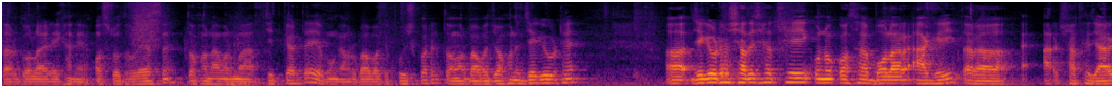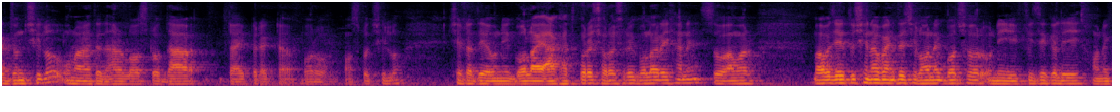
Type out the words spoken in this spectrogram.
তার গলার এখানে অস্ত্র ধরে আছে। তখন আমার মা চিৎকার দেয় এবং আমার বাবাকে পুশ করে। তো আমার বাবা যখনই জেগে ওঠে জেগে ওঠার সাথে সাথেই কোনো কথা বলার আগেই তারা সাথে যে আরেকজন ছিল, ওনার হাতে ধারালো অস্ত্র, দা টাইপের একটা বড় অস্ত্র ছিল। সেটা দিয়ে উনি গলায় আঘাত করে সরাসরি গলার এখানে। সো আমার বাবা যেহেতু সেনাবাহিনীতে ছিল অনেক বছর, উনি ফিজিক্যালি অনেক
